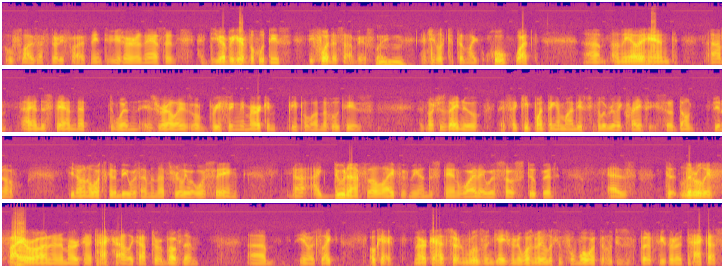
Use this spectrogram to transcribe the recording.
who flies F-35s. They interviewed her and they asked her, "Did you ever hear of the Houthis?" Before this, obviously, Mhm. and she looked at them like, "Who? What?" Um, on the other hand, um, I understand that when Israelis were briefing the American people on the Houthis, as much as they knew, they said, "Keep one thing in mind: these people are really crazy. So don't, you know, you don't know what's going to be with them." And that's really what we're seeing. Uh, I do not, for the life of me, understand why they were so stupid as to literally fire on an American attack helicopter above them. Um, you know, it's like, okay, America has certain rules of engagement. It wasn't really looking for war with the Houthis, but if you're going to attack us,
